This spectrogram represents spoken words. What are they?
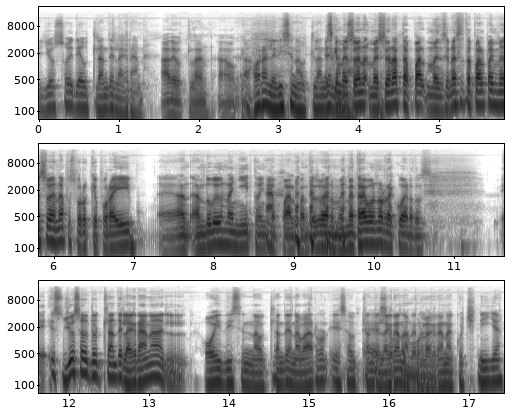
yo soy de Autlán de la Grana. Ah, de Otlán. Ah, ok. Ahora le dicen Autlán de Es que me suena, me suena Tapalpa, mencionaste Tapalpa y me suena, pues porque por ahí eh, an- anduve un añito en Tapalpa. Entonces, bueno, me, me trae buenos recuerdos. Eh, es- yo soy de Autlán de la Grana, el- hoy dicen Autlán de Navarro, es Autlán de la Grana Autlán por la Grana. Cochinilla.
